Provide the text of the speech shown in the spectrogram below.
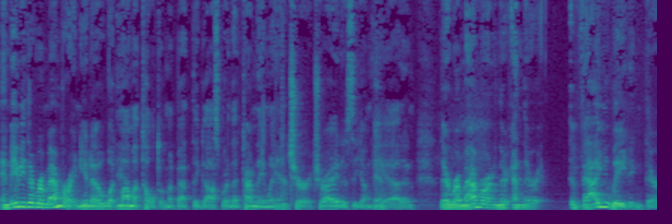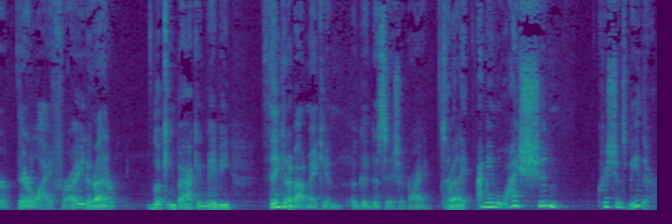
And maybe they're remembering, you know, what Mama told them about the gospel that time they went Yeah. to church, right, as a young kid, and they're remembering and they're and they're evaluating their their life, right, and Right. they're looking back and maybe thinking about making a good decision, right? So, Right. I mean, why shouldn't Christians be there?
